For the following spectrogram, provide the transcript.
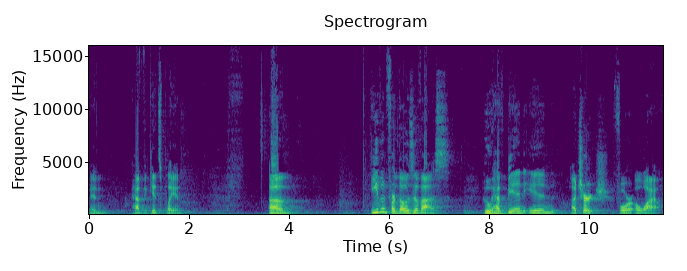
and have the kids play in. Um, even for those of us who have been in a church for a while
